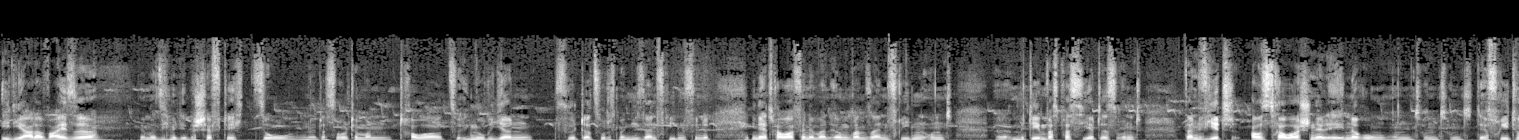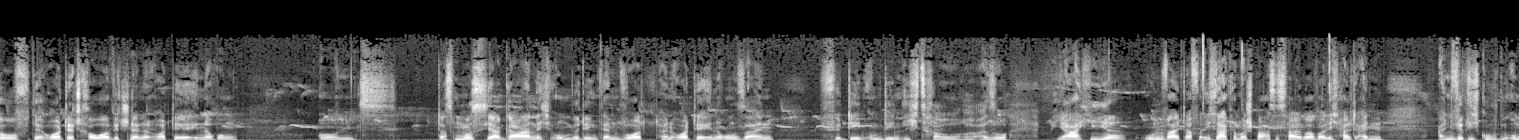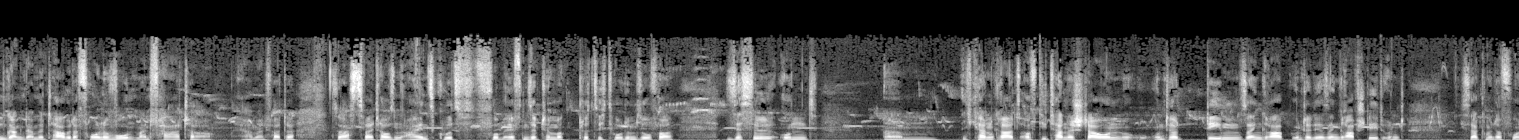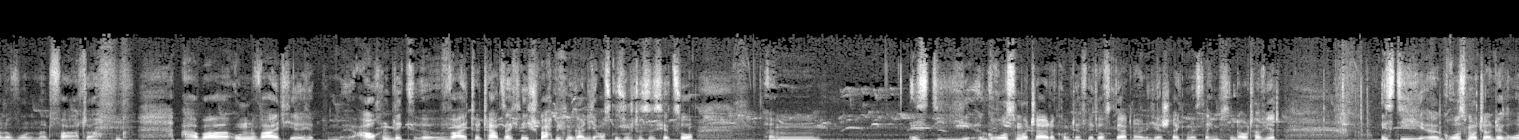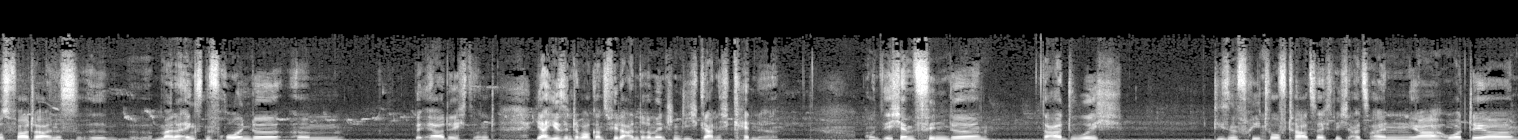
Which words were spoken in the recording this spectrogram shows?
Idealerweise wenn man sich mit ihr beschäftigt, so. Ne, das sollte man. Trauer zu ignorieren führt dazu, dass man nie seinen Frieden findet. In der Trauer findet man irgendwann seinen Frieden und äh, mit dem, was passiert ist. Und dann wird aus Trauer schnell Erinnerung. Und, und, und der Friedhof, der Ort der Trauer, wird schnell ein Ort der Erinnerung. Und das muss ja gar nicht unbedingt ein, Wort, ein Ort der Erinnerung sein für den, um den ich trauere. Also ja, hier unweit davon, ich sage immer spaßeshalber, weil ich halt einen einen wirklich guten Umgang damit habe. Da vorne wohnt mein Vater. Ja, mein Vater saß 2001 kurz vor dem 11. September plötzlich tot im Sofa, Sessel und ähm, ich kann gerade auf die Tanne stauen, unter dem sein Grab, unter der sein Grab steht und ich sage mir, da vorne wohnt mein Vater. Aber unweit hier, auch ein Blick äh, weite tatsächlich, habe ich mir gar nicht ausgesucht, das ist jetzt so, ähm, ist die Großmutter, da kommt der Friedhofsgärtner, nicht erschrecken, wenn es gleich ein bisschen lauter wird, ist die äh, Großmutter und der Großvater eines äh, meiner engsten Freunde ähm, beerdigt. Und ja, hier sind aber auch ganz viele andere Menschen, die ich gar nicht kenne. Und ich empfinde dadurch diesen Friedhof tatsächlich als einen ja, Ort der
